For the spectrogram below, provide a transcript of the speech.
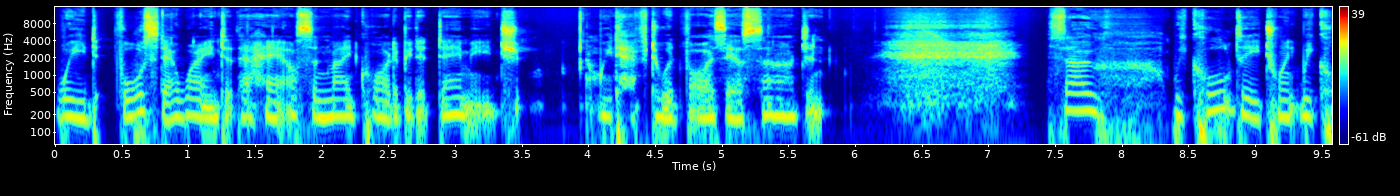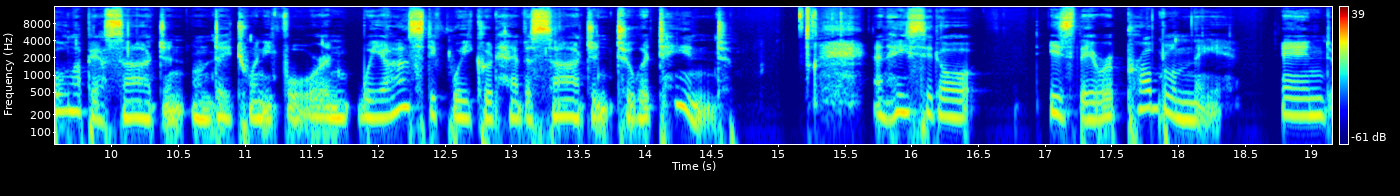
we'd forced our way into the house and made quite a bit of damage, and we'd have to advise our sergeant. So we call D20, we call up our sergeant on D24 and we asked if we could have a sergeant to attend. And he said, Oh, is there a problem there? And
